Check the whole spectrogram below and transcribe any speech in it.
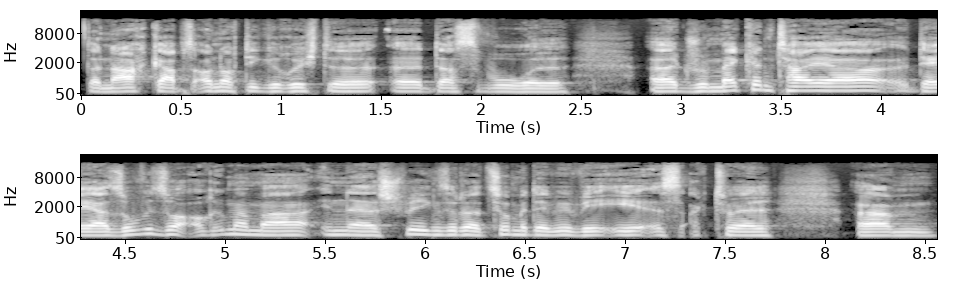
Danach gab es auch noch die Gerüchte, äh, dass wohl äh, Drew McIntyre, der ja sowieso auch immer mal in einer schwierigen Situation mit der WWE ist aktuell, ähm,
